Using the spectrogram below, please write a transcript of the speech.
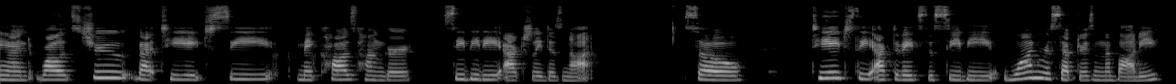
And while it's true that THC may cause hunger, CBD actually does not. So, THC activates the CB1 receptors in the body,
